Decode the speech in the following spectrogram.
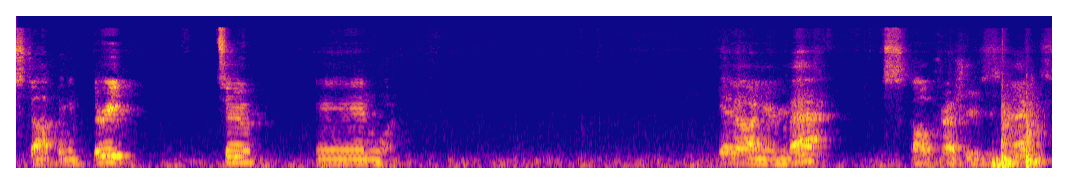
Stopping in three, two, and one. Get on your mat. Skull crushers is next.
